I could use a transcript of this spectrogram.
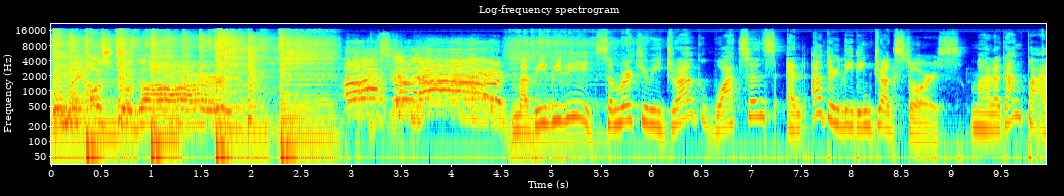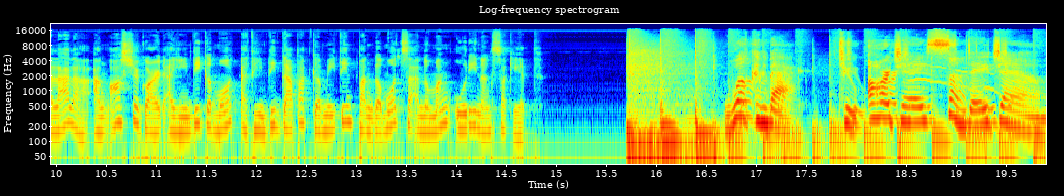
kung may osteogard Mabibili sa Mercury Drug, Watson's, and other leading drugstores. Mahalagang paalala, ang Osteogard ay hindi gamot at hindi dapat gamitin panggamot sa anumang uri ng sakit. Welcome back to RJ Sunday Jam.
